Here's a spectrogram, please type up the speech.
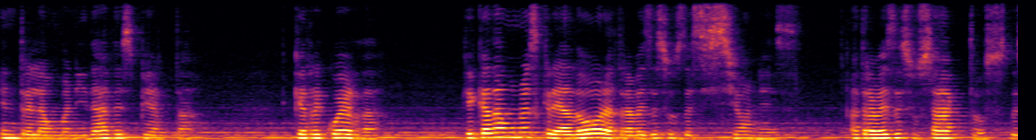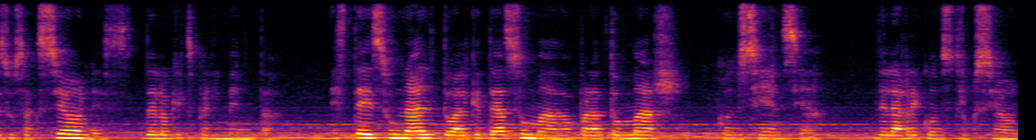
entre la humanidad despierta que recuerda que cada uno es creador a través de sus decisiones, a través de sus actos, de sus acciones, de lo que experimenta. Este es un alto al que te has sumado para tomar conciencia de la reconstrucción,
